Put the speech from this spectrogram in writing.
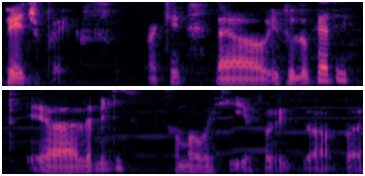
page breaks. Okay now if you look at it uh, let me just come over here for example.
